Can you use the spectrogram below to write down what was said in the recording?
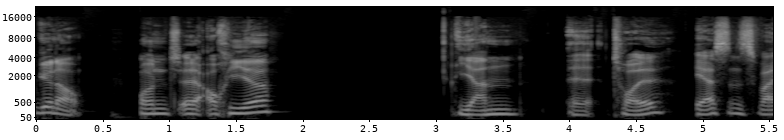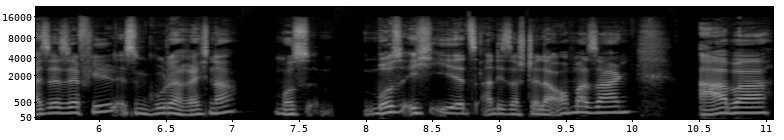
Genau. Und äh, auch hier, Jan, äh, toll. Erstens weiß er sehr viel, ist ein guter Rechner, muss, muss ich jetzt an dieser Stelle auch mal sagen. Aber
